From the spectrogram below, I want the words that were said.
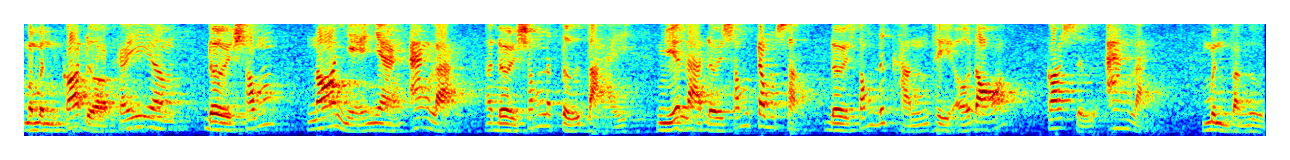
mà mình có được cái um, đời sống nó nhẹ nhàng an lạc à, đời sống nó tự tại nghĩa là đời sống trong sạch đời sống đức hạnh thì ở đó có sự an lạc mình và người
